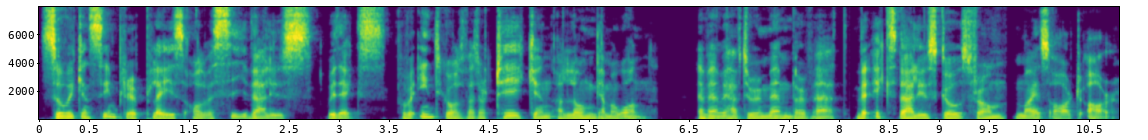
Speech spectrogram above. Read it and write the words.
So we can simply replace all the c values with x for the integrals that are taken along gamma 1. And then we have to remember that the x values goes from minus r to r.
